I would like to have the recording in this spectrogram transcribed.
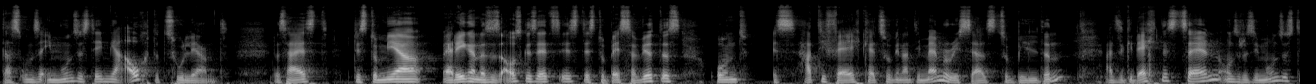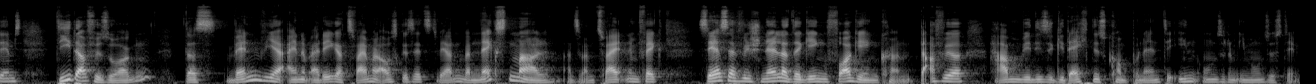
dass unser Immunsystem ja auch dazu lernt. Das heißt, desto mehr Erregern das es ausgesetzt ist, desto besser wird es und es hat die Fähigkeit, sogenannte Memory Cells zu bilden, also Gedächtniszellen unseres Immunsystems, die dafür sorgen, dass wenn wir einem Erreger zweimal ausgesetzt werden, beim nächsten Mal, also beim zweiten Infekt, sehr, sehr viel schneller dagegen vorgehen können. Dafür haben wir diese Gedächtniskomponente in unserem Immunsystem.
